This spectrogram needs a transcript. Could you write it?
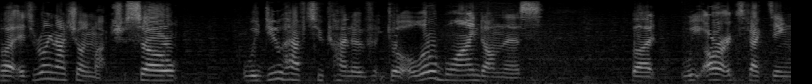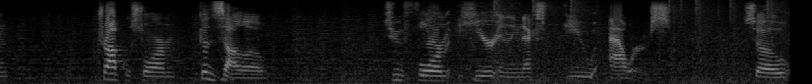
but it's really not showing much. So we do have to kind of go a little blind on this, but we are expecting Tropical Storm Gonzalo to form here in the next few hours. So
